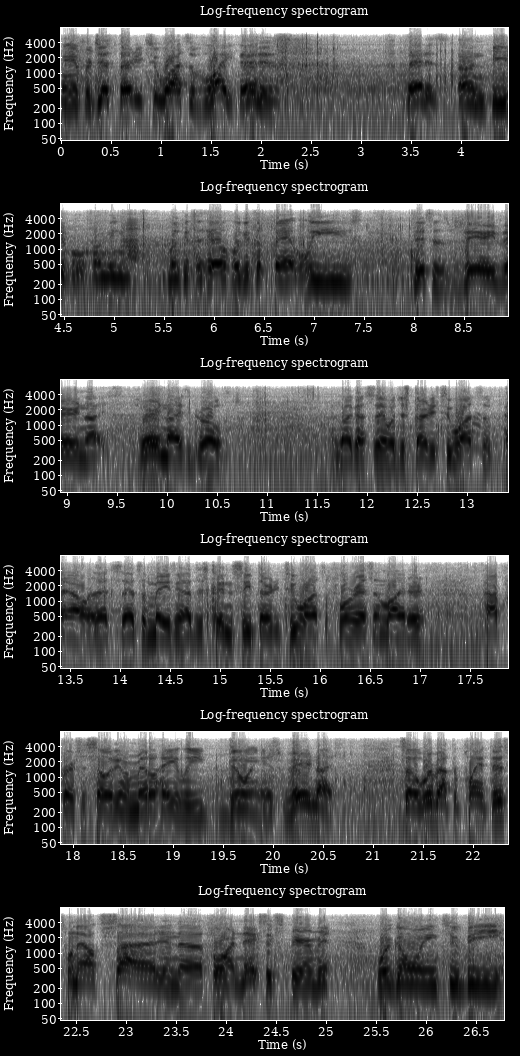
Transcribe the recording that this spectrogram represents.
And for just 32 watts of light, that is that is unbeatable. I mean, look at the health, look at the fat leaves. This is very, very nice. Very nice growth. Like I said, with just 32 watts of power, that's that's amazing. I just couldn't see 32 watts of fluorescent light or high pressure sodium or metal halide doing it. It's very nice. So we're about to plant this one outside, and uh, for our next experiment, we're going to be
